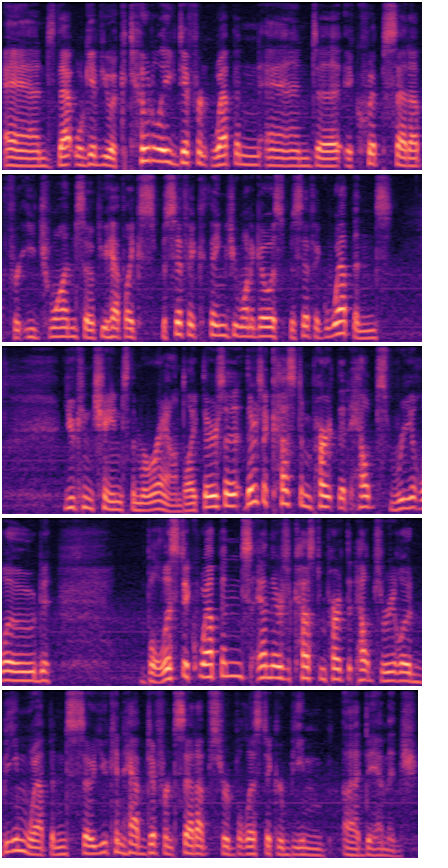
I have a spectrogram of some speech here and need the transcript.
And that will give you a totally different weapon and uh, equip setup for each one. So if you have like specific things you want to go with specific weapons, you can change them around. Like there's a there's a custom part that helps reload ballistic weapons, and there's a custom part that helps reload beam weapons, so you can have different setups for ballistic or beam uh, damage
